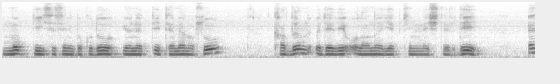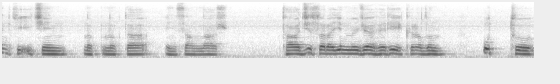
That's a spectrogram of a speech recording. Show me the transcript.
Muk giysisini dokudu, yönetti Temenos'u, kadın ödevi olanı yetkinleştirdi. Enki için nokta nokta insanlar, tacı sarayın mücevheri kralın, uttu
